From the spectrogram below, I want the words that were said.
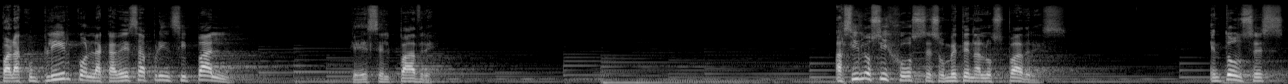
para cumplir con la cabeza principal, que es el Padre. Así los hijos se someten a los padres. Entonces,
